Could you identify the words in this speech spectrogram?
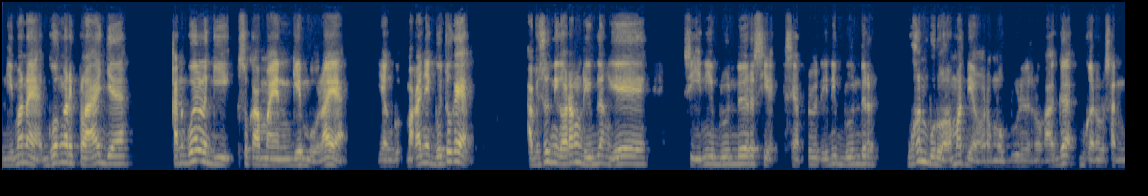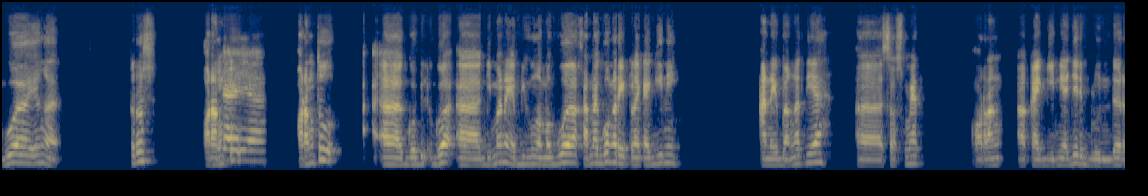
gimana ya? Gue nge-reply aja kan gue lagi suka main game bola ya yang gua- makanya gue tuh kayak abis itu nih orang dibilang ye si ini blunder si siap tweet ini blunder. Bukan bodo amat ya orang mau blunder atau kagak bukan urusan gue ya nggak? Terus orang Iya tuh iya. orang tuh gue gua eh, gimana ya bingung sama gue karena gue nge-reply kayak gini. Aneh banget ya eh, sosmed orang eh, kayak gini aja di blunder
